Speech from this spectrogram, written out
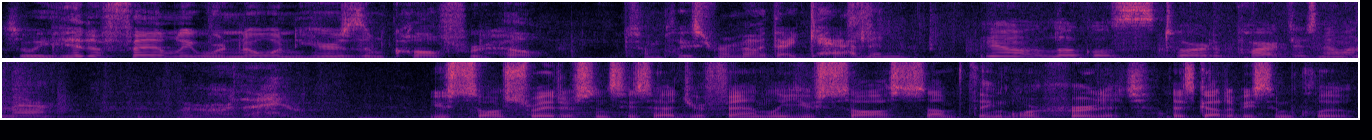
So he hit a family where no one hears them call for help. Someplace remote, that cabin? No, the locals tore it apart. There's no one there. Where are they? You saw Schrader since he's had your family. You saw something or heard it. There's got to be some clue.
